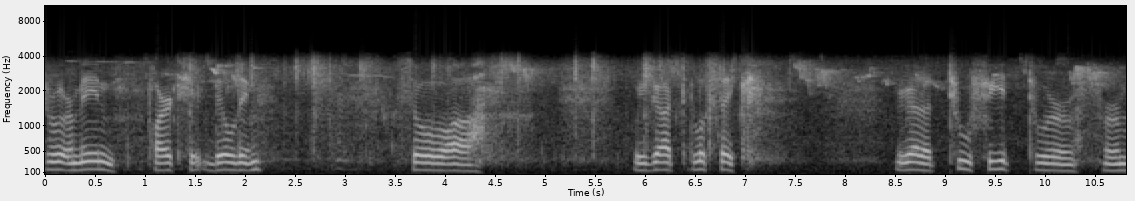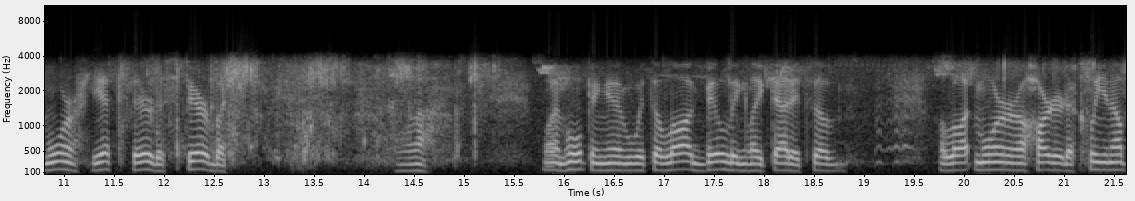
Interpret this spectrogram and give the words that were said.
through our main part building. So, uh, we got, looks like we got a two feet or, or more yet there to spare, but uh, well, I'm hoping uh, with a log building like that, it's a a lot more uh, harder to clean up,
